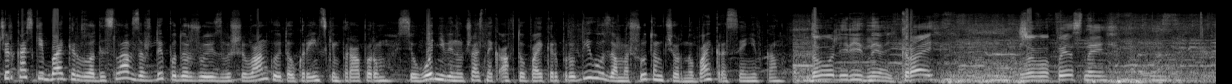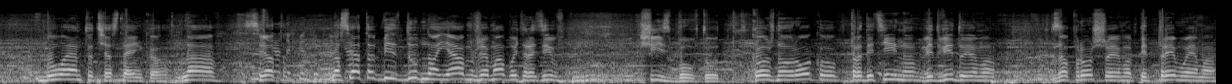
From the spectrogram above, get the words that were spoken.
Черкаський байкер Владислав завжди подорожує з вишиванкою та українським прапором. Сьогодні він учасник автобайкер-пробігу за маршрутом Чорнобай-Красенівка. Доволі рідний край, живописний. Буваємо тут частенько. На свято, на свято Піддубно я вже, мабуть, разів шість був тут. Кожного року традиційно відвідуємо, запрошуємо, підтримуємо.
